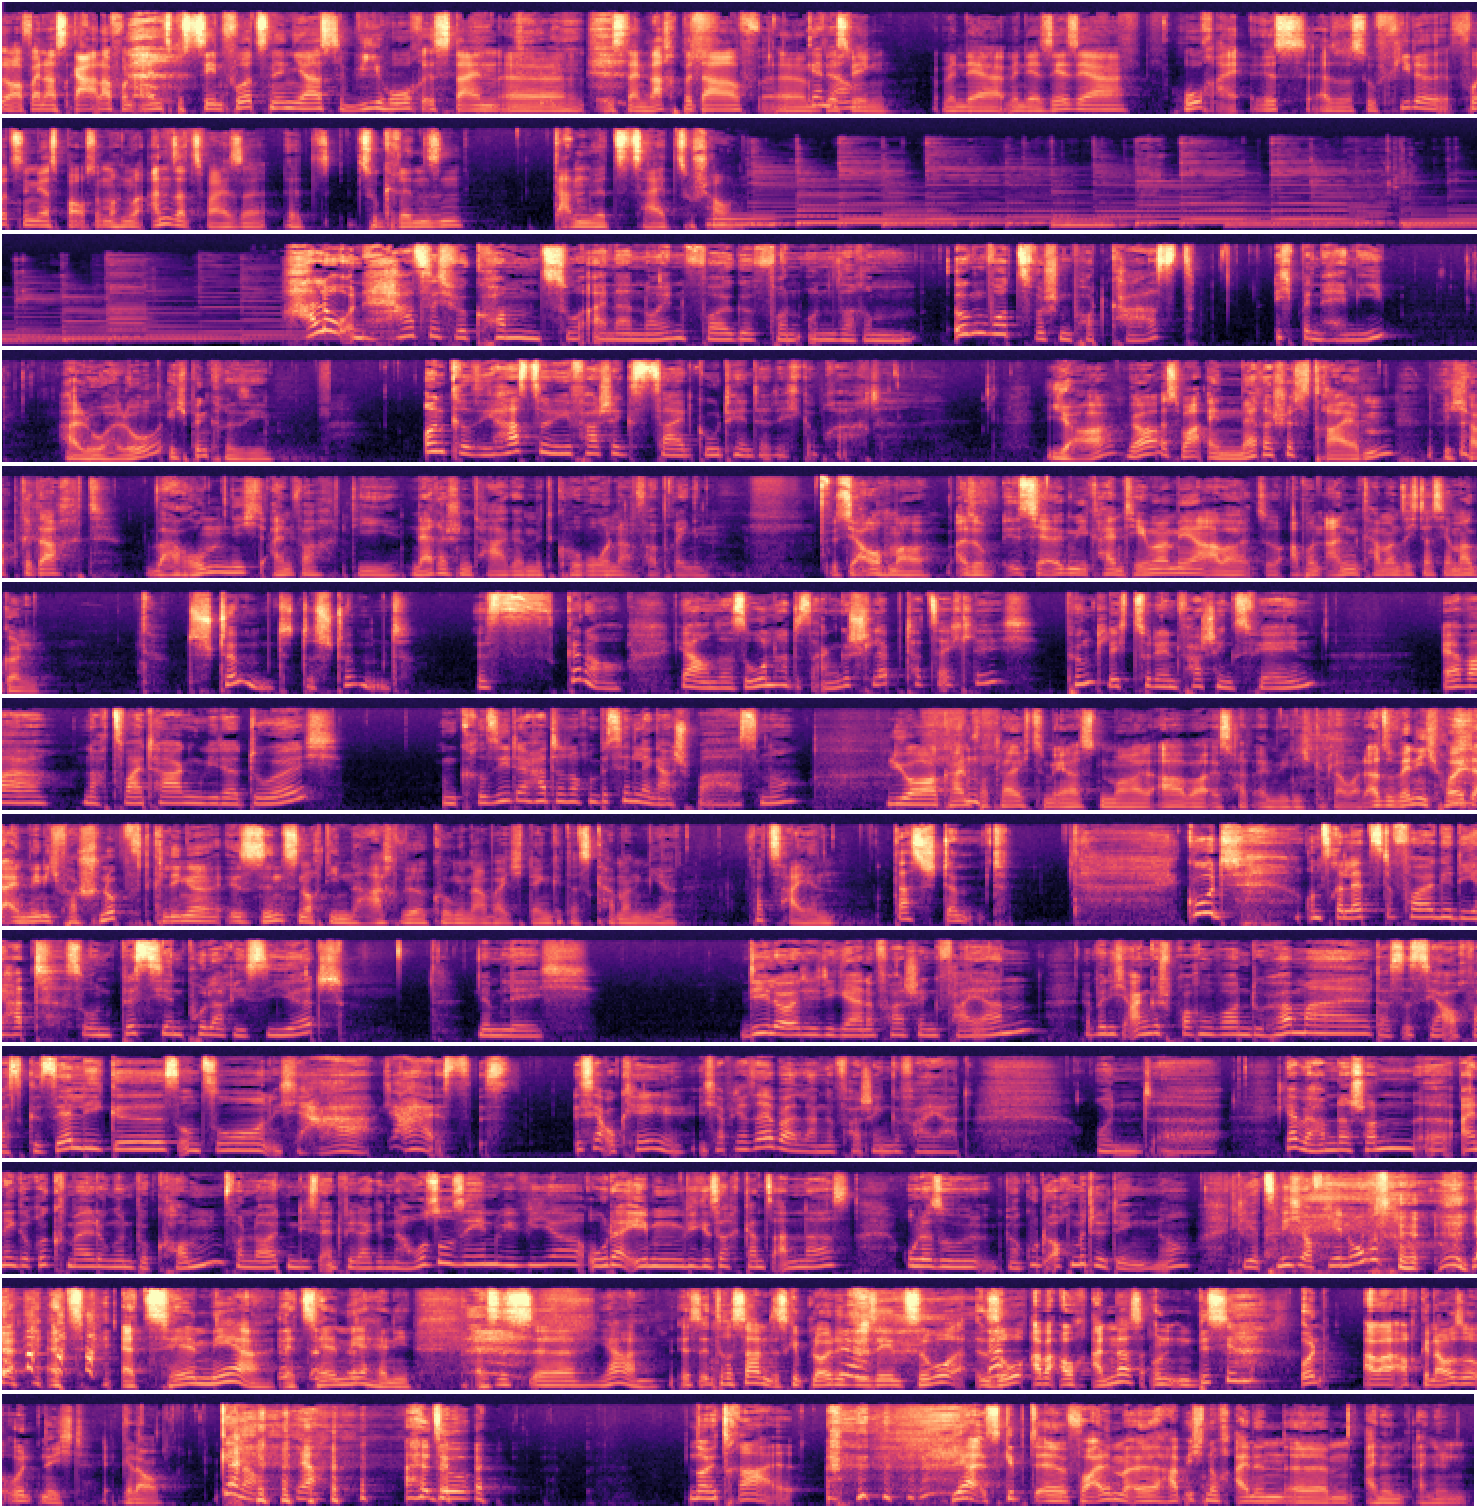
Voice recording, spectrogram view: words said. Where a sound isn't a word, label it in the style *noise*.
So, auf einer Skala von 1 bis 10 Furz-Ninjas, wie hoch ist dein, äh, ist dein Lachbedarf? Ähm, Genau. Deswegen, wenn der, wenn der sehr, sehr hoch ist, also dass du viele Furz-Ninjas brauchst, um auch nur ansatzweise äh, zu grinsen, dann wird's Zeit zu schauen. Hallo und herzlich willkommen zu einer neuen Folge von unserem Irgendwo zwischen Podcast. Ich bin Henny. Hallo, hallo, ich bin Chrissy. Und Chrissy, hast du die Faschingszeit gut hinter dich gebracht? Ja, ja, es war ein närrisches Treiben. Ich habe gedacht, warum nicht einfach die närrischen Tage mit Corona verbringen? Ist ja auch mal, also ist ja irgendwie kein Thema mehr, aber so ab und an kann man sich das ja mal gönnen. Das stimmt, das stimmt. Ist, genau. Ja, unser Sohn hat es angeschleppt tatsächlich, pünktlich zu den Faschingsferien. Er war nach zwei Tagen wieder durch. Und Chrissy, der hatte noch ein bisschen länger Spaß, ne? Ja, kein *laughs* Vergleich zum ersten Mal, aber es hat ein wenig gedauert. Also wenn ich heute ein wenig verschnupft klinge, sind es noch die Nachwirkungen, aber ich denke, das kann man mir verzeihen. Das stimmt. Gut, unsere letzte Folge, die hat so ein bisschen polarisiert, nämlich die Leute, die gerne Fasching feiern. Da bin ich angesprochen worden, du hör mal, das ist ja auch was Geselliges und so. Und ich, ja, ja, es ist, ist ja okay. Ich habe ja selber lange Fasching gefeiert. Und äh, ja, wir haben da schon äh, einige Rückmeldungen bekommen von Leuten, die es entweder genauso sehen wie wir oder eben, wie gesagt, ganz anders. Oder so, na gut, auch Mittelding, ne? Die jetzt nicht auf jeden Umzug. *laughs* Ja, erz, erzähl mehr, erzähl mehr, Henny. Es ist, äh, ja, ist interessant. Es gibt Leute, die sehen es so, so, *laughs* aber auch anders und ein bisschen und aber auch genauso und nicht. Genau. Genau, ja. Also neutral. *laughs* Ja, es gibt äh, vor allem äh, habe ich noch einen ähm, einen einen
